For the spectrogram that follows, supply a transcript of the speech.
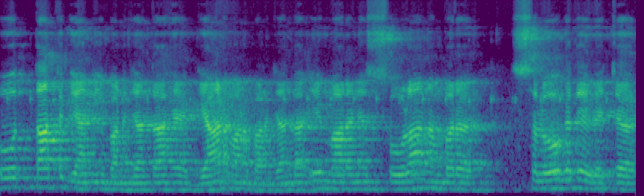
ਉਹ ਤਤ ਗਿਆਨੀ ਬਣ ਜਾਂਦਾ ਹੈ, ਗਿਆਨਵਾਨ ਬਣ ਜਾਂਦਾ। ਇਹ ਮਹਾਰਾਜ ਨੇ 16 ਨੰਬਰ ਸ਼ਲੋਕ ਦੇ ਵਿੱਚ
